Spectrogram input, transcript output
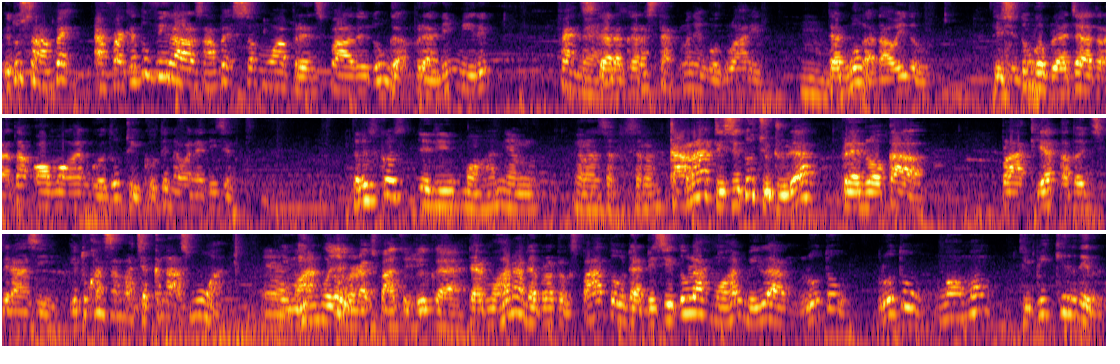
itu sampai efeknya tuh viral sampai semua brand sepatu itu nggak berani mirip fans gara-gara statement yang gue keluarin. Hmm. dan gue nggak tahu itu. Di situ gue belajar ternyata omongan gue tuh diikutin sama netizen. Terus kok jadi Mohan yang ngerasa keserah? karena di situ judulnya brand lokal plagiat atau inspirasi. Itu kan sama aja kena semua. Ya. Ini Mohan punya produk sepatu juga. dan Mohan ada produk sepatu. Dan di situlah Mohan bilang lu tuh lu tuh ngomong dipikir dir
